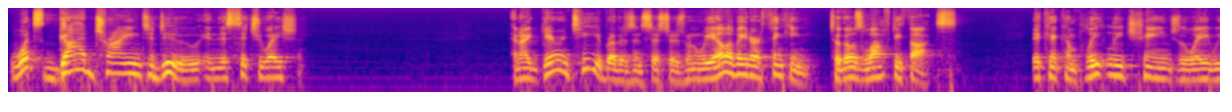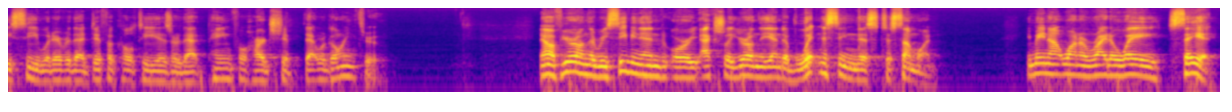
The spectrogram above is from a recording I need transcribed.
What's God trying to do in this situation? And I guarantee you, brothers and sisters, when we elevate our thinking to those lofty thoughts, it can completely change the way we see whatever that difficulty is or that painful hardship that we're going through. Now, if you're on the receiving end, or actually you're on the end of witnessing this to someone, you may not want to right away say it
